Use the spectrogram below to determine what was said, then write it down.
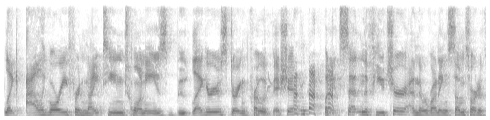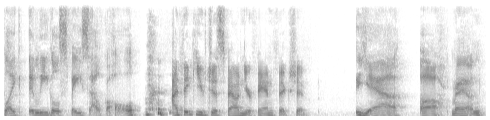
like allegory for 1920s bootleggers during prohibition, but it's set in the future and they're running some sort of like illegal space alcohol. I think you've just found your fan fiction. yeah. Oh man.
